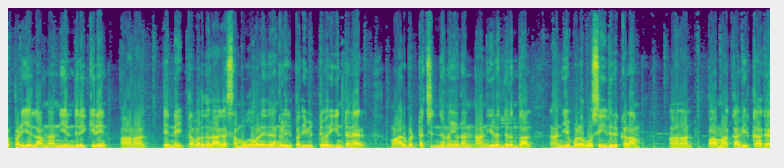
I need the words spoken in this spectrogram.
அப்படியெல்லாம் நான் இருந்திருக்கிறேன். ஆனால் என்னை தவறுதலாக சமூக வலைதளங்களில் பதிவிட்டு வருகின்றனர். மாறுபட்ட சிந்தனையுடன் நான் இருந்திருந்தால் நான் எவ்வளவோ செய்திருக்கலாம். ஆனால் பாமகவிற்காக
